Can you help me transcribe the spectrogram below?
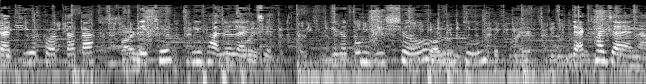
জাতীয় পতাকা দেখে খুবই ভালো লাগছে। এরকম দৃশ্য কিন্তু দেখা যায় না।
